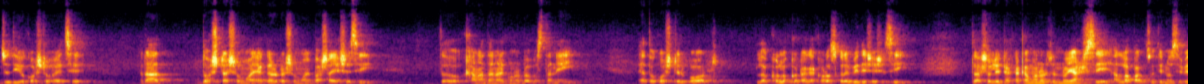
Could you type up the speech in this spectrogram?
যদিও কষ্ট হয়েছে, রাত দশটার সময়, এগারোটার সময় বাসায় এসেছি। তো খানা দানার কোনো ব্যবস্থা নেই। এত কষ্টের পর লক্ষ লক্ষ টাকা খরচ করে বিদেশে এসেছি। তো আসলে টাকা কামানোর জন্যই আসছি। আল্লাহ পাক যদি নসিবে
